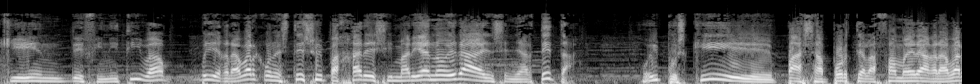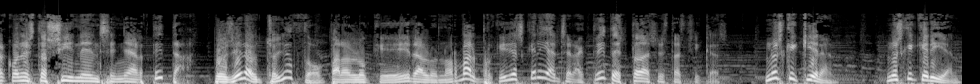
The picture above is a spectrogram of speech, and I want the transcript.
que en definitiva, voy a grabar con Esteso y Pajares y Mariano era enseñar teta. Hoy pues qué pasaporte a la fama era grabar con esto sin enseñar teta. Pues era un chollazo para lo que era lo normal, porque ellas querían ser actrices, todas estas chicas. No es que quieran, no es que querían,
